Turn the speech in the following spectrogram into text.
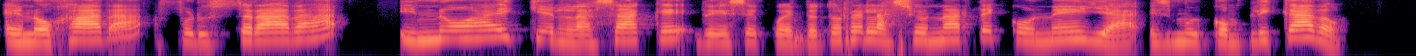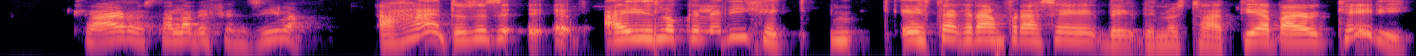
enojada, frustrada y no hay quien la saque de ese cuento. Entonces relacionarte con ella es muy complicado. Claro, está la defensiva. Ajá, entonces eh, eh, ahí es lo que le dije, esta gran frase de, de nuestra tía Barry Katie,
